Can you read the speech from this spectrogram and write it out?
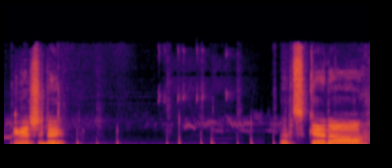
I think that should do. Let's get our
